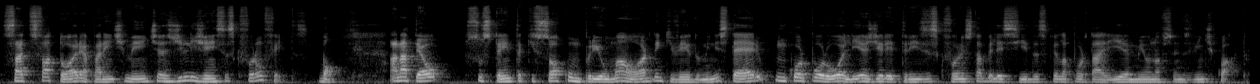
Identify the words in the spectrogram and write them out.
satisfatória, aparentemente, às diligências que foram feitas. Bom, a Anatel sustenta que só cumpriu uma ordem que veio do Ministério, incorporou ali as diretrizes que foram estabelecidas pela Portaria 1924.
